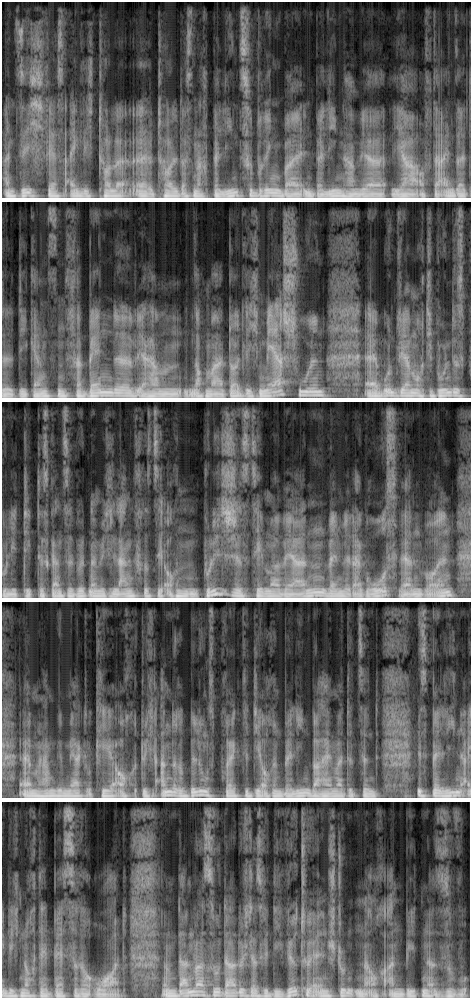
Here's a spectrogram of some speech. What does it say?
an sich wäre es eigentlich toll, äh, toll, das nach Berlin zu bringen, weil in Berlin haben wir ja auf der einen Seite die ganzen Verbände, wir haben nochmal deutlich mehr Schulen äh, und wir haben auch die Bundespolitik. Das Ganze wird nämlich langfristig auch ein politisches Thema werden, wenn wir da groß werden wollen. Ähm, haben gemerkt, okay, auch durch andere Bildungsprojekte, die auch in Berlin beheimatet sind, ist Berlin eigentlich noch der bessere Ort. Und dann war es so, dadurch, dass wir die virtuellen Stunden auch anbieten, also sowohl,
